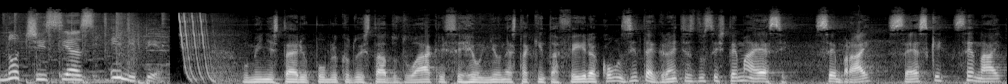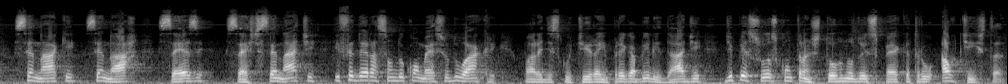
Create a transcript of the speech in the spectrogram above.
Notícias MP. O Ministério Público do Estado do Acre se reuniu nesta quinta-feira com os integrantes do Sistema S, SEBRAE, SESC, SENAI, SENAC, SENAR, SESI, SEST Senat e Federação do Comércio do Acre para discutir a empregabilidade de pessoas com transtorno do espectro autista.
